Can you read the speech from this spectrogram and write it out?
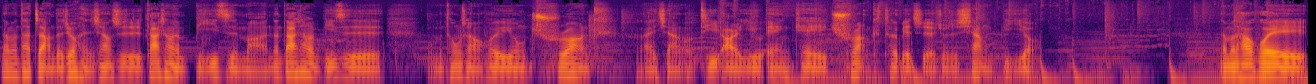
那么它长得就很像是大象的鼻子嘛？那大象的鼻子，我们通常会用 trunk。来讲哦，T R U N K trunk 特别指的就是象鼻哦。那么它会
